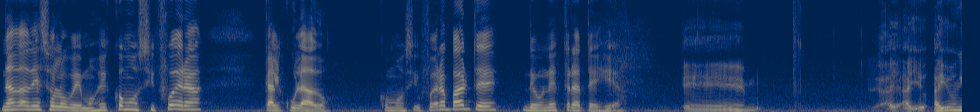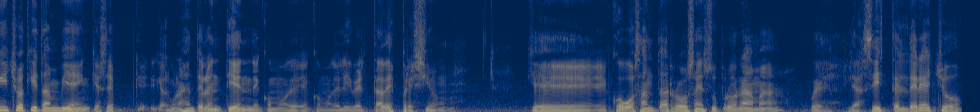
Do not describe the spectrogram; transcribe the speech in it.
Nada de eso lo vemos. Es como si fuera calculado, como si fuera parte de una estrategia. Eh, hay, un hecho aquí también que, se, alguna gente lo entiende como de, como de libertad de expresión, que Cobo Santa Rosa en su programa pues le asiste el derecho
